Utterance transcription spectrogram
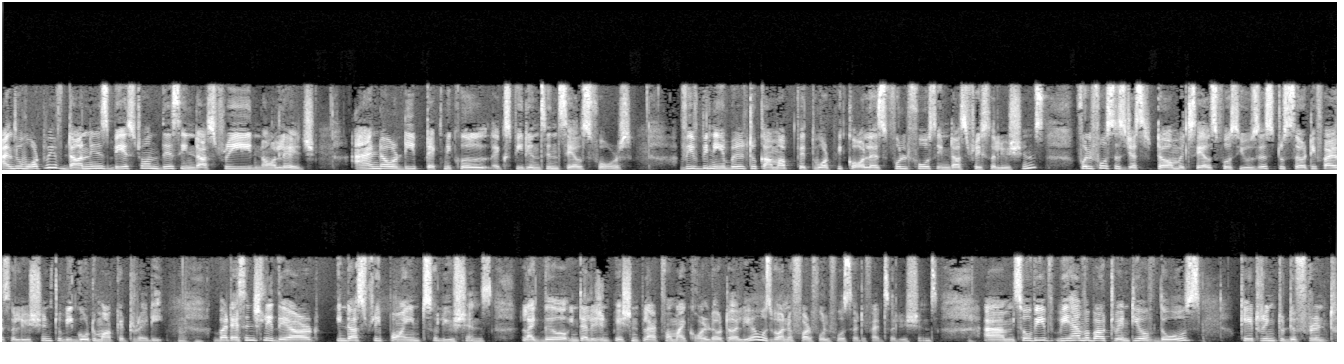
And so what we've done is based on this industry knowledge and our deep technical experience in Salesforce, we've been able to come up with what we call as full force industry solutions. Full force is just a term which Salesforce uses to certify a solution to be go to market ready. Mm-hmm. But essentially, they are industry point solutions. Like the intelligent patient platform I called out earlier was one of our full force certified solutions. Mm-hmm. Um, so we we have about 20 of those catering to different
